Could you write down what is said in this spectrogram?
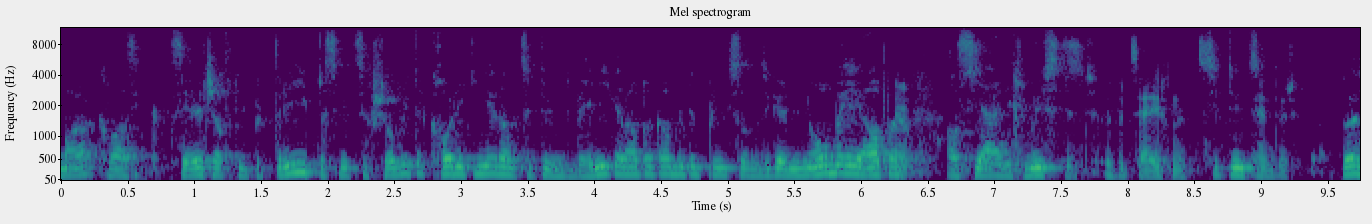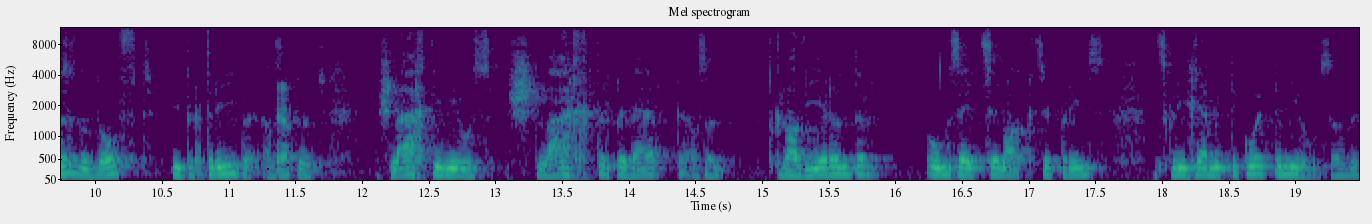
Markt quasi die Gesellschaft übertreibt, das wird sich schon wieder korrigieren und sie tun weniger runtergehen mit dem Preis, sondern sie gehen noch mehr runter, ja. als sie eigentlich müssten. Überzeichnet. Sie tun böse und oft übertreiben. Also ja. schlechte News schlechter bewerten, also gravierender umsetzen im Aktienpreis. Und das gleiche auch mit den guten News. Oder?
